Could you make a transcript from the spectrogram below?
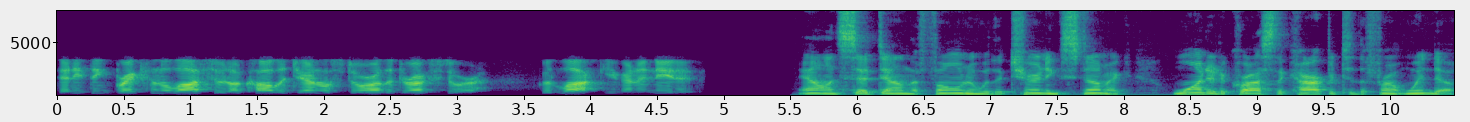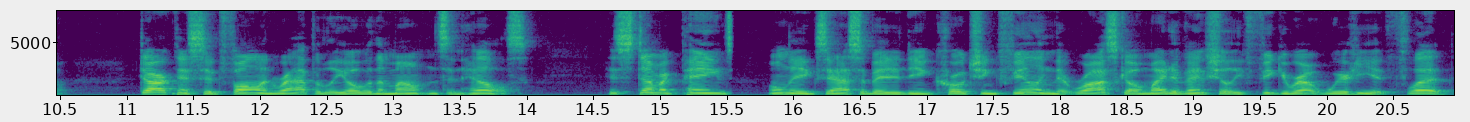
If anything breaks in the lawsuit, I'll call the general store or the drugstore. Good luck. You're going to need it. Alan set down the phone and, with a churning stomach, wandered across the carpet to the front window. Darkness had fallen rapidly over the mountains and hills. His stomach pains only exacerbated the encroaching feeling that Roscoe might eventually figure out where he had fled.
